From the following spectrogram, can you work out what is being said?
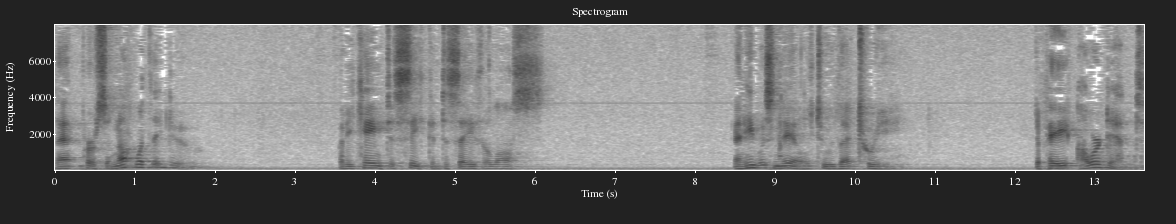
that person, not what they do. But he came to seek and to save the lost. And he was nailed to that tree to pay our debt,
